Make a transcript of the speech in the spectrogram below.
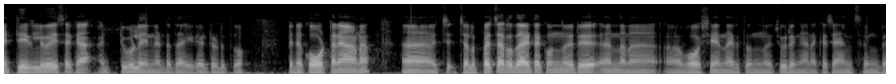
മെറ്റീരിയൽ വൈസ് ഒക്കെ അടിപൊളി തന്നെയുണ്ട്. ധൈര്യമായിട്ട് എടുത്തു. പിന്നെ കോട്ടനാണ് ചിലപ്പോൾ ചെറുതായിട്ടൊക്കെ ഒന്നൊരു എന്താണ് വാഷ് ചെയ്യുന്ന നേരത്തൊന്ന് ചുരുങ്ങാനൊക്കെ ചാൻസ് ഉണ്ട്.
